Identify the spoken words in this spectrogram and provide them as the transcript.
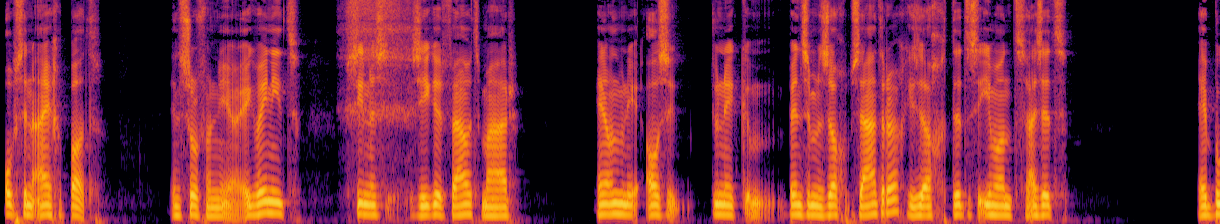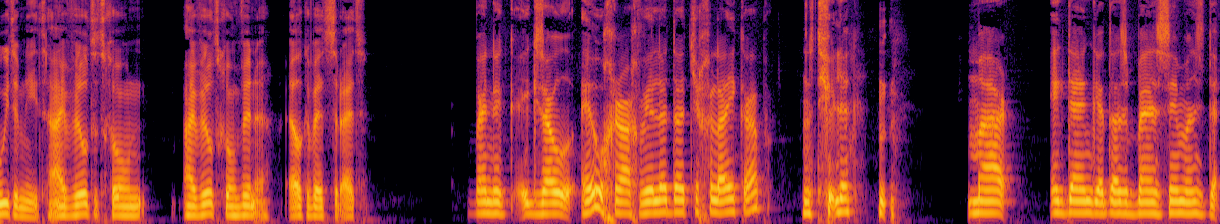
op zijn eigen pad. In een soort van manier. Ik weet niet, misschien is, zie ik het fout, maar in een andere manier, als ik, toen ik hem- Ben Simmons zag op zaterdag, je zag, dit is iemand, hij zit, hij boeit hem niet. Hij wil het gewoon, hij wil gewoon winnen, elke wedstrijd. Ben ik, ik zou heel graag willen dat je gelijk hebt, natuurlijk. maar ik denk dat als Ben Simmons... De,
